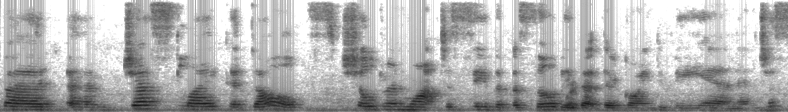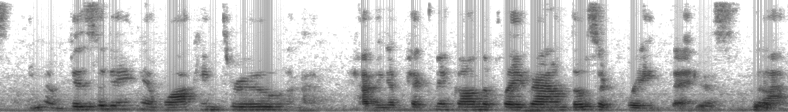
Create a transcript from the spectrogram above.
But um, just like adults, children want to see the facility that they're going to be in, and just you know, visiting and walking through, uh, having a picnic on the playground. Those are great things. yeah. yeah.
